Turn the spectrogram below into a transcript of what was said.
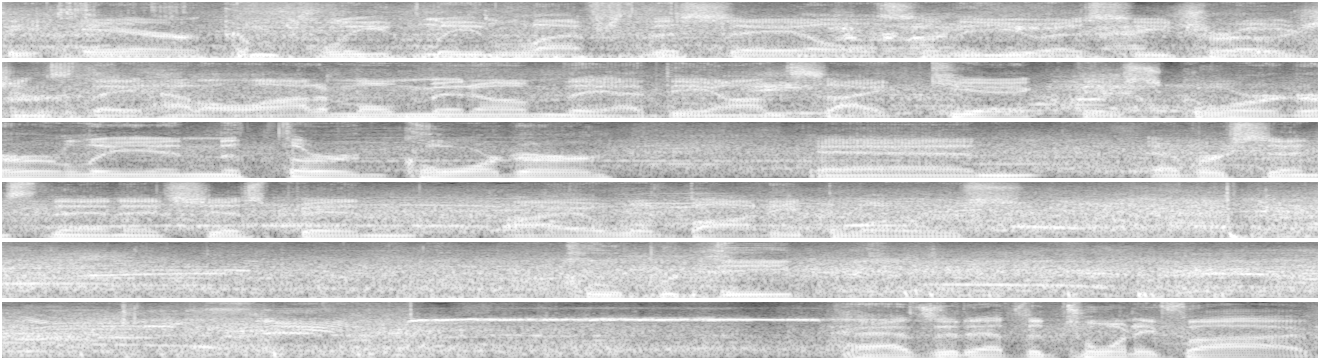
the air completely left the sails of the USC Trojans. They had a lot of momentum. They had the onside kick. They scored early in the third quarter. And ever since then, it's just been Iowa body blows. Cooper deep. Has it at the 25.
